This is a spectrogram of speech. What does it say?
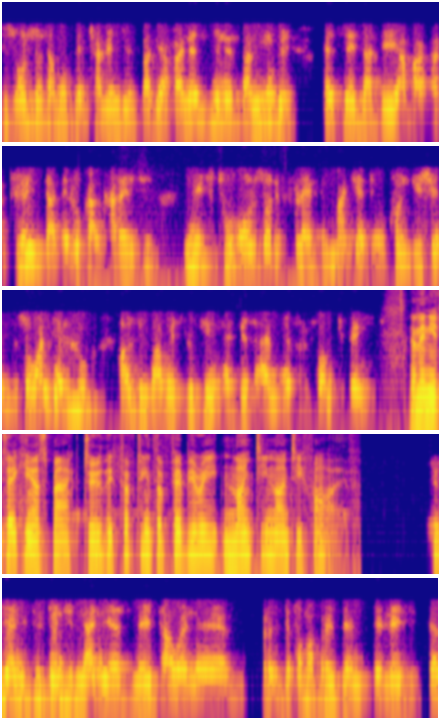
Is also some of the challenges. But their finance minister, Ncube, has said that they have agreed that the local currency needs to also reflect market conditions. So one can look how Zimbabwe is looking at this IMF reform debate. And then you're taking us back to the 15th of February, 1995. Even it is 29 years later when uh, the former president, the late uh,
